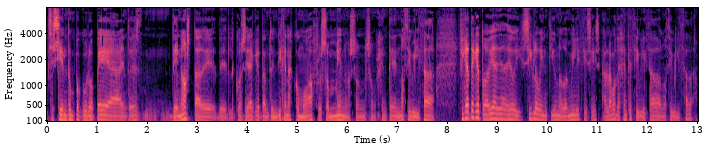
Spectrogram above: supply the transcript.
se siente un poco europea, entonces denosta de, de, considera que tanto indígenas como afros son menos, son, son gente no civilizada. Fíjate que todavía a día de hoy, siglo XXI, 2016, hablamos de gente civilizada o no civilizada.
